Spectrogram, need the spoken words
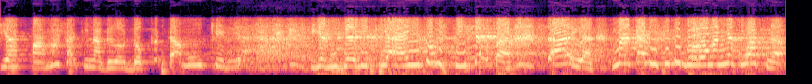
siapa? Masa Cina gelodok? Tidak mungkin. Ya. Yang jadi kiai itu mesti siapa? Saya. Maka di situ dorongannya kuat nggak?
